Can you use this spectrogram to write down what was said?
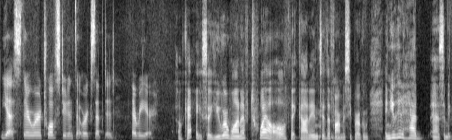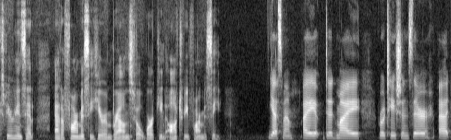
Yes, there were 12 students that were accepted every year. Okay, so you were one of 12 that got into the pharmacy program, and you had had uh, some experience at, at a pharmacy here in Brownsville working, Autry Pharmacy. Yes, ma'am. I did my rotations there at,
